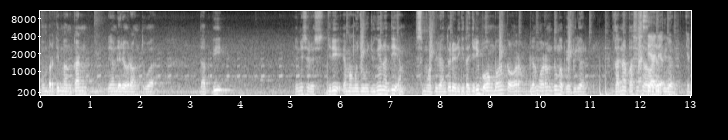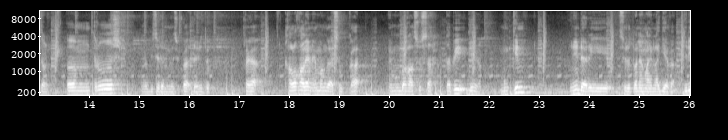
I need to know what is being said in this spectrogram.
mempertimbangkan yang dari orang tua. Tapi ini serius. Jadi emang ujung-ujungnya nanti em- semua pilihan tuh dari kita. Jadi bohong banget kalau orang bilang orang tuh nggak punya pilihan. Karena pasti, Pasti selalu ada, ada. pilihan. Betul. Em, terus nggak bisa dan nggak suka dan itu kayak kalau kalian emang nggak suka emang bakal susah tapi gini loh mungkin ini dari sudut pandang lain lagi ya kak jadi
